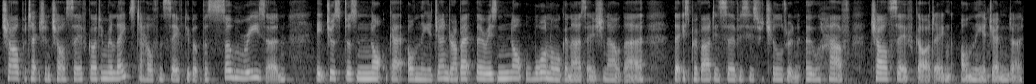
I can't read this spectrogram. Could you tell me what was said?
child protection, child safeguarding relates to health and safety, but for some reason, it just does not get on the agenda. I bet there is not one organisation out there that is providing services for children who have child safeguarding on the agenda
